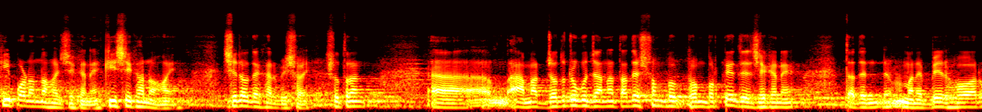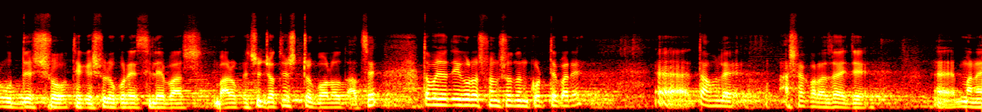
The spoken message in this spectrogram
কি পড়ানো হয় সেখানে? কি শেখানো হয়? সেটাও দেখার বিষয়। সুতরাং আমার যতটুকু জানা তাদের সম্পর্কে যে সেখানে তাদের মানে বের হওয়ার উদ্দেশ্য থেকে শুরু করে সিলেবাস বা আরও কিছু যথেষ্ট গলদ আছে। তবে যদি এগুলো সংশোধন করতে পারে তাহলে আশা করা যায় যে মানে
